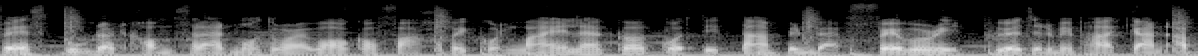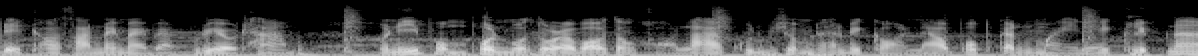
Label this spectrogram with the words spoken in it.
facebook.com/motorival ก็ฝากเข้าไปกดไลค์แล้วก็กดติดตามเป็นแบบ favorite เพื่อจะได้ไม่พลาดการอัปเดตข่าวสารใหม่ ๆ แบบเรียลไทม์วันนี้ผมพล m o t o r i v a l ต้องขอลาคุณผู้ชมทุกท่านไปก่อนแล้วพบกันใหม่ในคลิปหน้า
